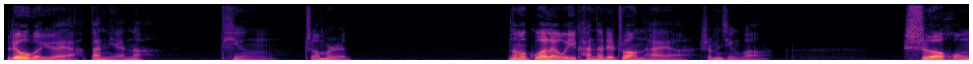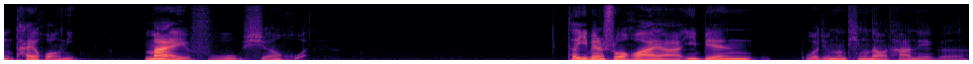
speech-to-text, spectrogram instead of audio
六个月呀，半年呐，挺折磨人。那么过来我一看他这状态啊，什么情况？舌红苔黄腻，脉浮弦缓。他一边说话呀，一边。我就能听到他那个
